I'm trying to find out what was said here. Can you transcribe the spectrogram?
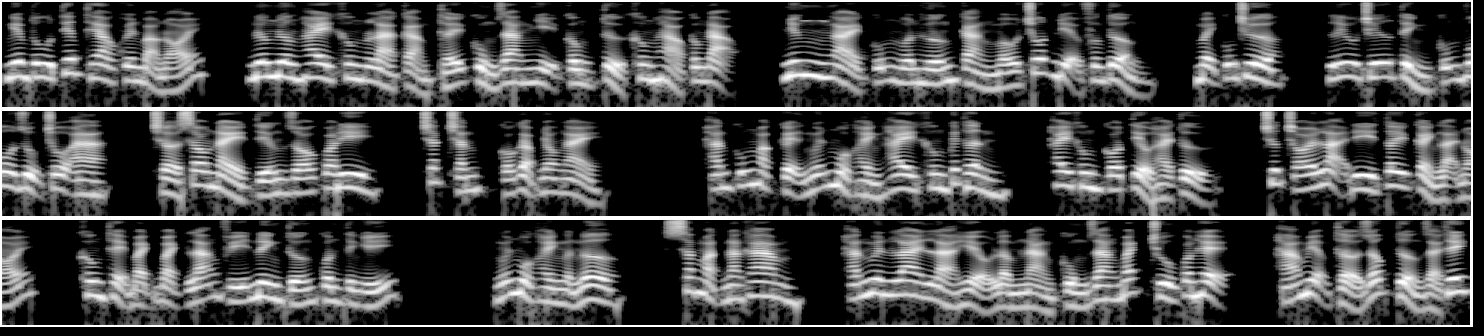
nghiêm tu tiếp theo khuyên bảo nói, nương nương hay không là cảm thấy cùng Giang nhị công tử không hảo công đạo, nhưng ngài cũng muốn hướng càng mấu chốt địa phương tưởng, mệnh cũng chưa, lưu trữ tỉnh cũng vô dụng chỗ à, chờ sau này tiếng gió qua đi, chắc chắn có gặp nhau ngày. Hắn cũng mặc kệ Nguyễn Mục Hành hay không kết thân, hay không có tiểu hải tử, trước chói lại đi Tây Cảnh lại nói, không thể bạch bạch lãng phí ninh tướng quân tình ý. Nguyễn Mục Hành ngẩn ngơ, sắc mặt năng kham, hắn nguyên lai là hiểu lầm nàng cùng Giang Bách Chu quan hệ, há miệng thở dốc tưởng giải thích,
